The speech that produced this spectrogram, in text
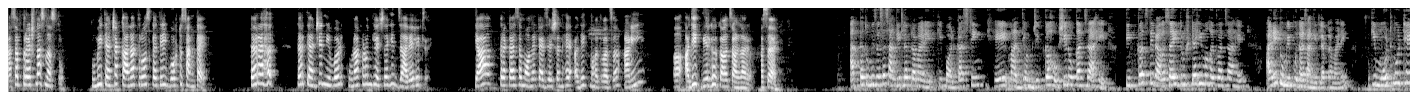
असा प्रश्नच नसतो. तुम्ही त्यांच्या कानात रोज काहीतरी गोष्ट सांगताय. तर तर त्यांची निवड कुणाकडून घ्यायचं ही झालेलीच आहे. त्या प्रकारचं मॉनिटायझेशन हे अधिक महत्वाचं आणि अधिक दीर्घकाळ चालणार असं आहे. आता तुम्ही जसं सांगितल्याप्रमाणे की पॉडकास्टिंग हे माध्यम जितकं हौशी लोकांचं आहे तितकंच ते व्यावसायिक दृष्ट्याही महत्वाचं आहे. आणि तुम्ही पुन्हा सांगितल्याप्रमाणे की मोठमोठे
